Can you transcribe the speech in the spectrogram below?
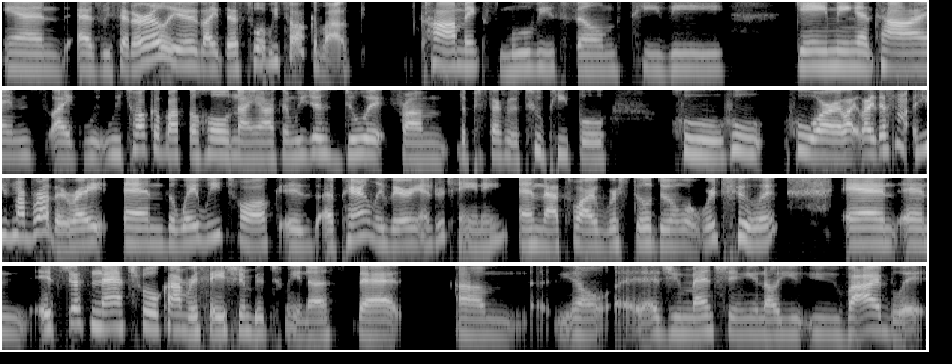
And as we said earlier, like that's what we talk about comics, movies, films, TV, gaming at times. Like we, we talk about the whole nine yards and we just do it from the perspective of two people who who who are like like that's my, he's my brother right? And the way we talk is apparently very entertaining and that's why we're still doing what we're doing. And and it's just natural conversation between us that um you know as you mentioned you know you you vibe with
